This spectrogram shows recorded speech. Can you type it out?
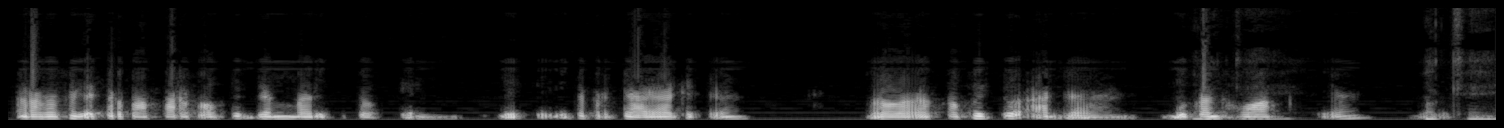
rasa sakit terpapar COVID dan baru ditokin. Gitu, kita percaya gitu bahwa COVID itu ada, bukan okay. hoax ya. Oke, okay.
